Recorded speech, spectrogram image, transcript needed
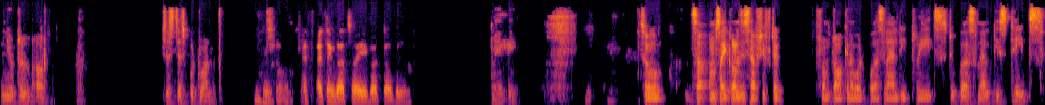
neutral or just just put one. hmm So I, I think that's why you got turbulent. maybe. So some psychologists have shifted from talking about personality traits to personality states.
